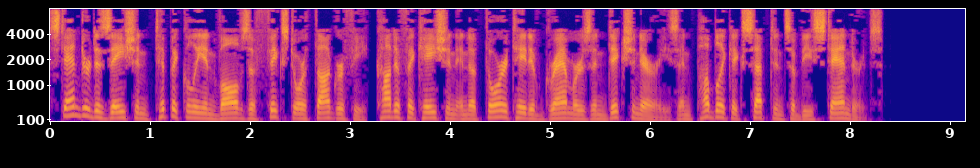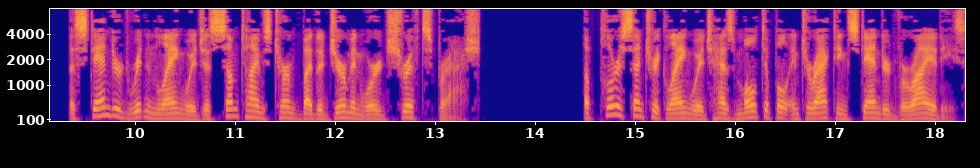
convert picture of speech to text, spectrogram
Standardization typically involves a fixed orthography, codification in authoritative grammars and dictionaries and public acceptance of these standards. A standard written language is sometimes termed by the German word Schriftsprache. A pluricentric language has multiple interacting standard varieties.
